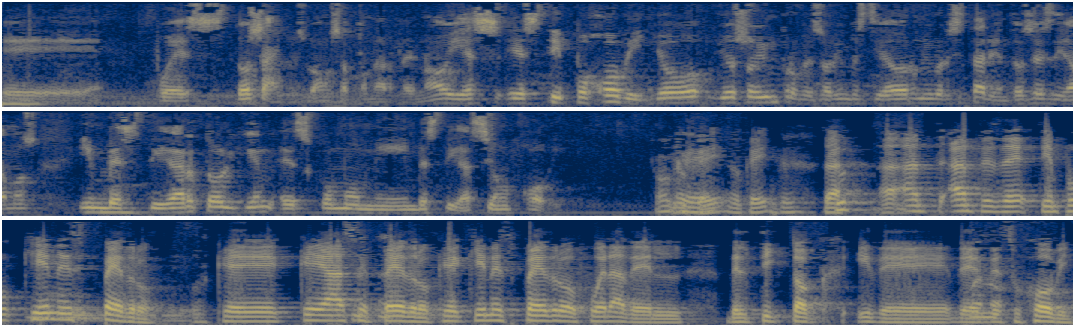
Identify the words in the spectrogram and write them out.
Eh, pues dos años, vamos a ponerle, ¿no? Y es, es tipo hobby. Yo, yo soy un profesor investigador universitario, entonces, digamos, investigar Tolkien es como mi investigación hobby. Ok, Ok, ok. ok. O sea, Tú- a- an- antes de tiempo, ¿quién es Pedro? ¿Qué, qué hace Pedro? ¿Qué, ¿Quién es Pedro fuera del, del TikTok y de, de- Bueno. de su hobby?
